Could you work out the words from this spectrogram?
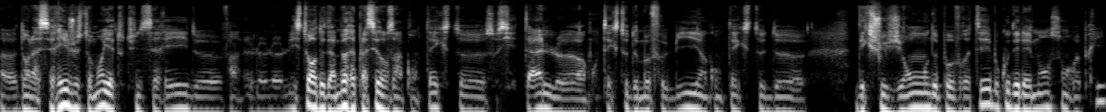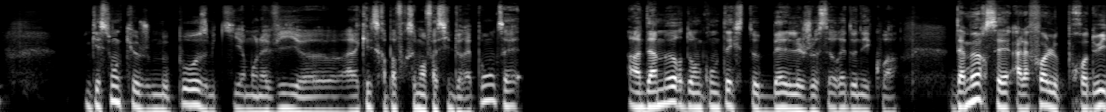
Euh, dans la série, justement, il y a toute une série de. L'histoire de Dahmer est placée dans un contexte euh, sociétal, euh, un contexte d'homophobie, un contexte de d'exclusion, de pauvreté. Beaucoup d'éléments sont repris. Une question que je me pose, mais qui, à mon avis, à laquelle il ne sera pas forcément facile de répondre, c'est un Dahmer dans le contexte belge, ça aurait donné quoi Dahmer, c'est à la fois le produit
